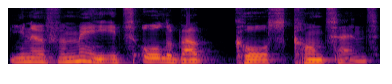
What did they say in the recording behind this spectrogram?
You know, for me, it's all about course content.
